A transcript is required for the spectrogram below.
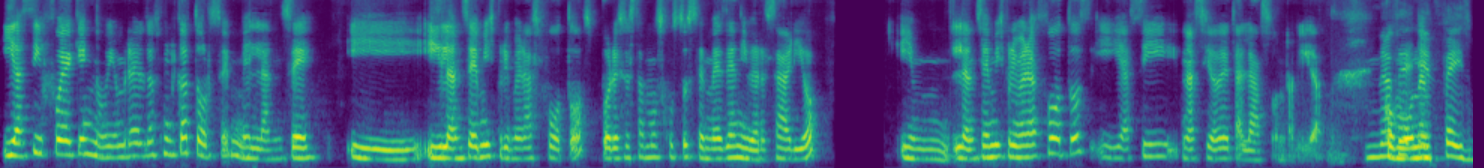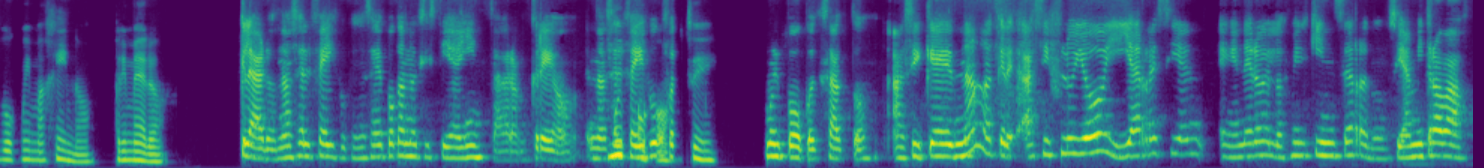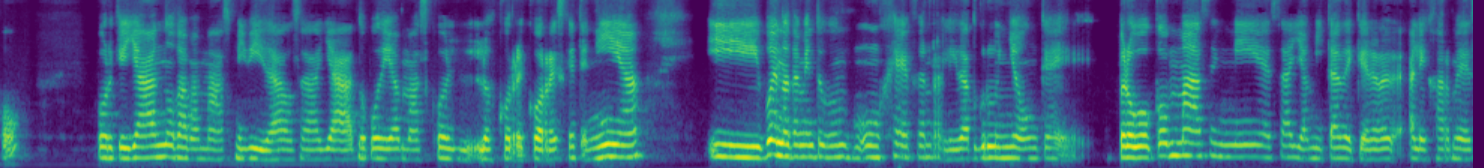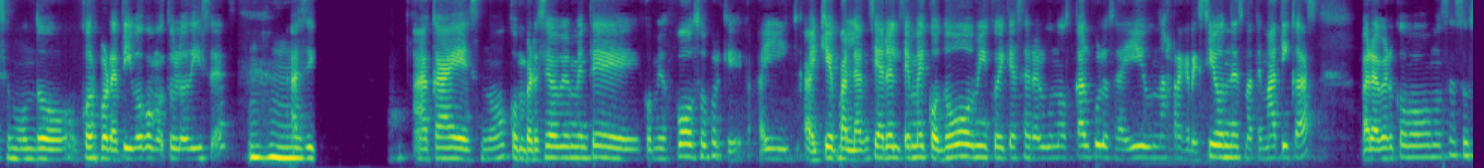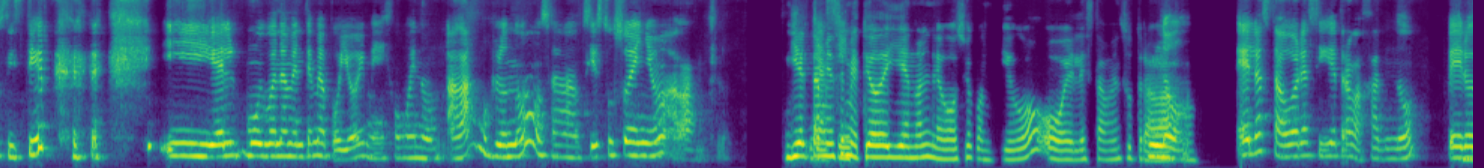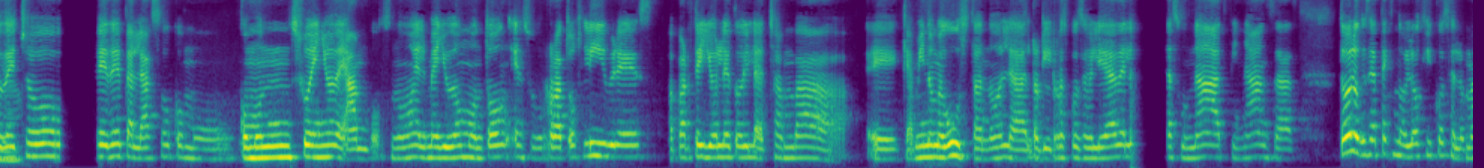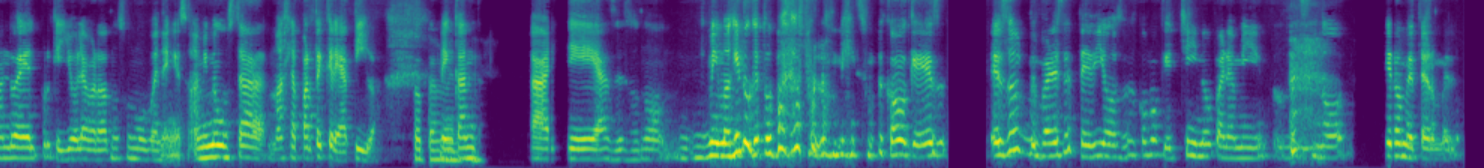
Y así fue que en noviembre del 2014 me lancé y, y lancé mis primeras fotos, por eso estamos justo este mes de aniversario y lancé mis primeras fotos y así nació de Talazo en realidad. Nace en Facebook, me imagino, primero. Claro, nace el Facebook. En esa época no existía Instagram, creo. Nace el Facebook. fue sí. Muy poco, exacto. Así que nada, así fluyó y ya recién en enero del 2015 renuncié a mi trabajo porque ya no daba más mi vida, o sea, ya no podía más con los correcorres que tenía. Y bueno, también tuve un, jefe en realidad gruñón que provocó más en mí esa llamita de querer alejarme de ese mundo corporativo, como tú lo dices. Así que acá es, ¿no? Conversé obviamente con mi esposo porque hay, hay que balancear el tema económico, hay que hacer algunos cálculos ahí, unas regresiones matemáticas para ver cómo vamos a subsistir. y él muy buenamente me apoyó y me dijo, bueno, hagámoslo, ¿no? O sea, si es tu sueño, hagámoslo. ¿Y él también se metió de lleno al negocio contigo o él estaba en su trabajo? No, él hasta ahora sigue trabajando, pero de hecho ve de talazo como, como un sueño de ambos, ¿no? Él me ayuda un montón en sus ratos libres, aparte yo le doy la chamba eh, que a mí no me gusta, ¿no? La, la responsabilidad de la SUNAT, finanzas, todo lo que sea tecnológico se lo mando a él porque yo la verdad no soy muy buena en eso. A mí me gusta más la parte creativa. Totalmente. Me encanta ideas, eso no. Me imagino que tú pasas por lo mismo, como que es, eso me parece tedioso, es como que chino para mí, entonces no quiero metérmelo.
